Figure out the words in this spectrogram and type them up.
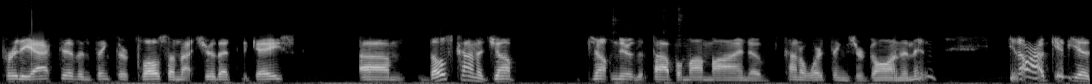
pretty active and think they're close. I'm not sure that's the case. Um, those kind of jump jump near the top of my mind of kind of where things are going. And then, you know, I'll give you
